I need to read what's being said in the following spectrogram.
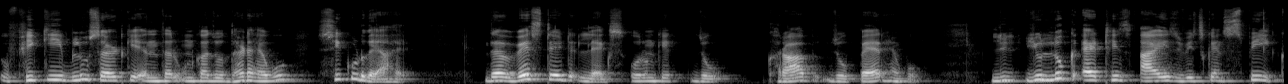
फीकी ब्लू शर्ट के अंदर उनका जो धड़ है, वो सिकुड़ गया है। द वेस्टेड लेग्स और उनके जो खराब जो पैर हैं वो। You look at his eyes which can speak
